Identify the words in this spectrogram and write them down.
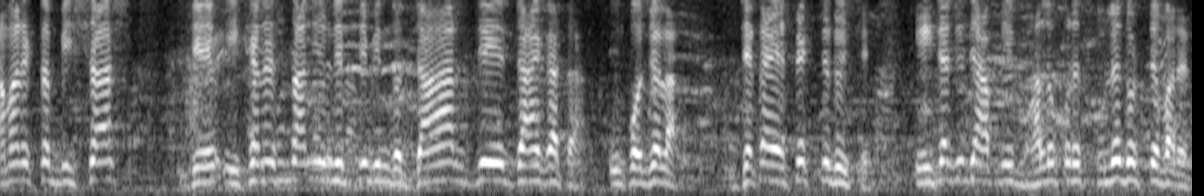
আমার একটা বিশ্বাস যে এখানে স্থানীয় নেতৃবৃন্দ, যার যে জায়গাটা, উপজেলা, যেটা এফেক্টেড হয়েছে এইটা যদি আপনি ভালো করে তুলে ধরতে পারেন,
